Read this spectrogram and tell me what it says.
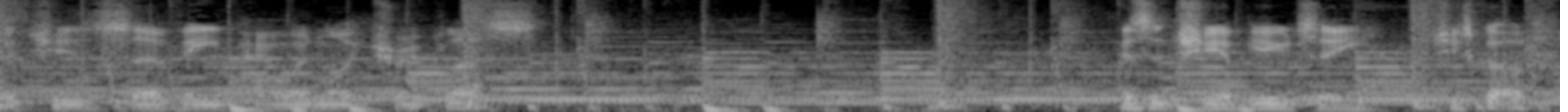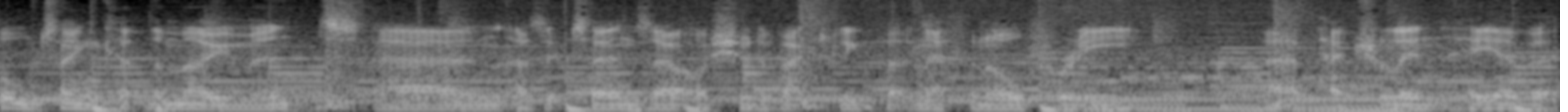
which is uh, V-Power Nitro Plus. Isn't she a beauty? She's got a full tank at the moment and as it turns out I should have actually put an ethanol free uh, petrol in here but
